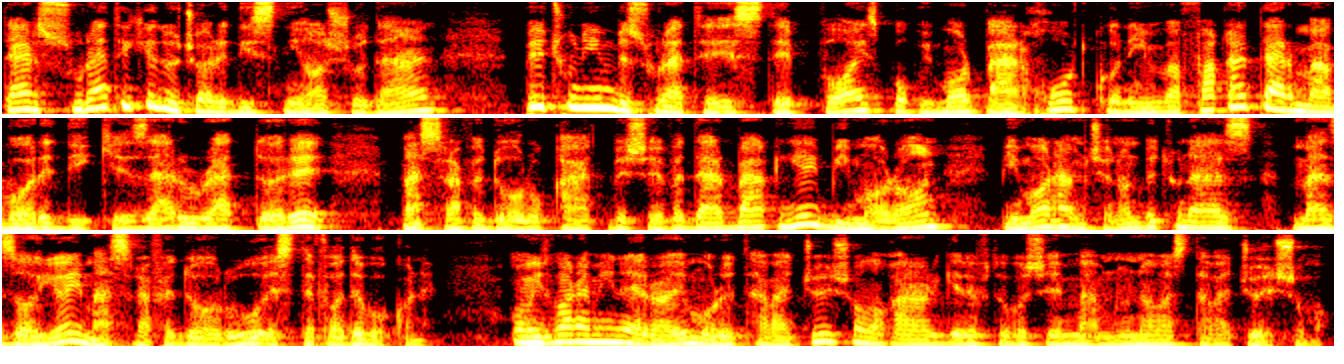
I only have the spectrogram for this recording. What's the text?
در صورتی که دچار دیسنیا شدن بتونیم به صورت استپ وایز با بیمار برخورد کنیم و فقط در مواردی که ضرورت داره مصرف دارو قطع بشه و در بقیه بیماران بیمار همچنان بتونه از مزایای مصرف دارو استفاده بکنه. امیدوارم این ارائه مورد توجه شما قرار گرفته باشه. ممنونم از توجه شما.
